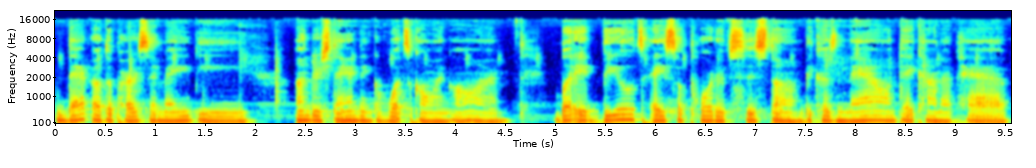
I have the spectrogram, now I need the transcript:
that other person may be understanding of what's going on, but it builds a supportive system because now they kind of have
